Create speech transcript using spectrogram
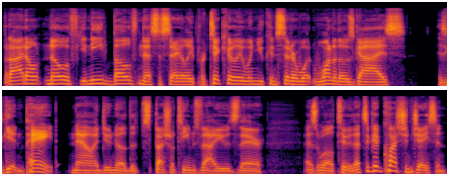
But I don't know if you need both necessarily, particularly when you consider what one of those guys is getting paid. Now, I do know the special teams value is there as well, too. That's a good question, Jason.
